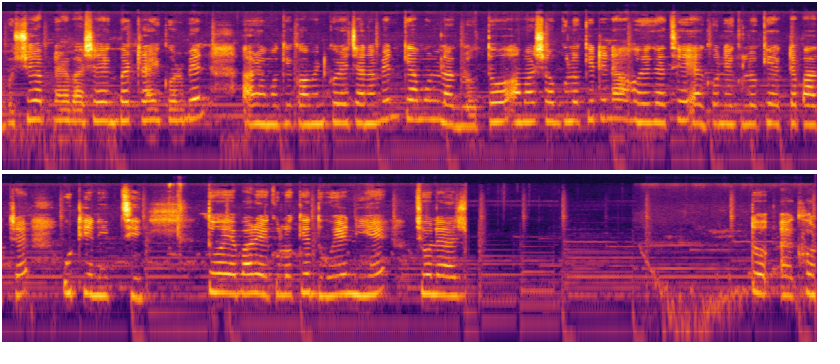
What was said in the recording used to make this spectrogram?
অবশ্যই আপনারা বাসায় একবার ট্রাই করবেন আর আমাকে কমেন্ট করে জানাবেন কেমন লাগল। তো আমার সবগুলো কেটে নেওয়া হয়ে গেছে। এখন এগুলোকে একটা পাত্রে উঠিয়ে নিচ্ছি। তো এবার এগুলোকে ধুয়ে নিয়ে চলে আসব এখন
